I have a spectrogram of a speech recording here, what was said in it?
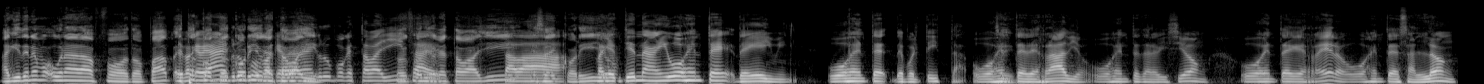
aquí tenemos una de las fotos. Pap. es Esto es todo el corillo que estaba allí. el grupo que estaba allí, Todo el corillo que estaba allí. Estaba- ese es el corillo. Para que entiendan, ahí hubo gente de gaming, hubo gente deportista, hubo Sí. gente de radio, hubo gente de televisión, hubo gente de guerrero, hubo gente de salón.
